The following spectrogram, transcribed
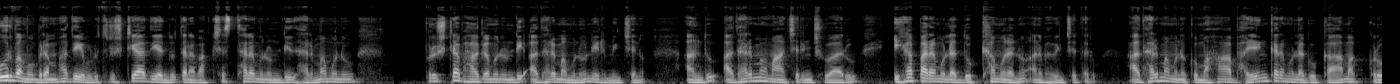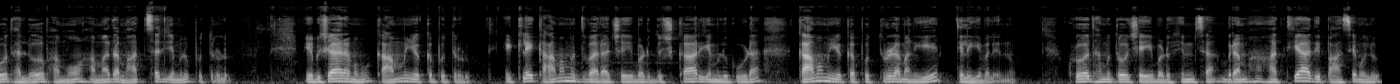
పూర్వము బ్రహ్మదేవుడు సృష్ట్యాది ఎందు తన వక్షస్థలము నుండి ధర్మమును పృష్ఠభాగము నుండి అధర్మమును నిర్మించెను. అందు అధర్మమాచరించువారు ఇహపరముల దుఃఖములను అనుభవించెతరు అధర్మమునకు మహాభయంకరములగు కామ క్రోధ లోభ మోహ మద మాత్సర్యములు పుత్రులు. వ్యభిచారము కామము యొక్క పుత్రుడు. ఇట్లే కామము ద్వారా చేయబడు దుష్కార్యములు కూడా కామము యొక్క పుత్రులమనియే తెలియవలెను. క్రోధముతో చేయబడు హింస బ్రహ్మ హత్యాది పాశములు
